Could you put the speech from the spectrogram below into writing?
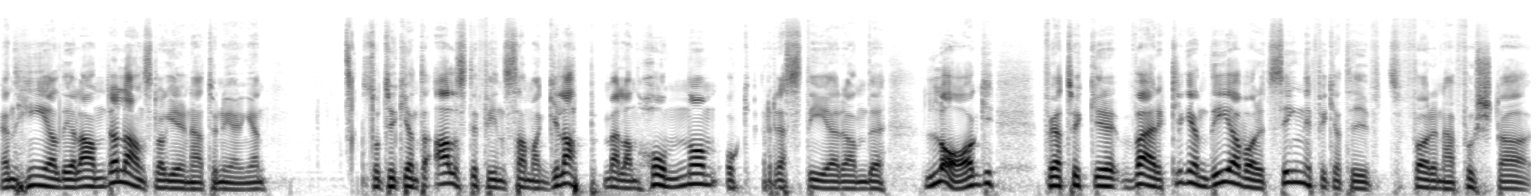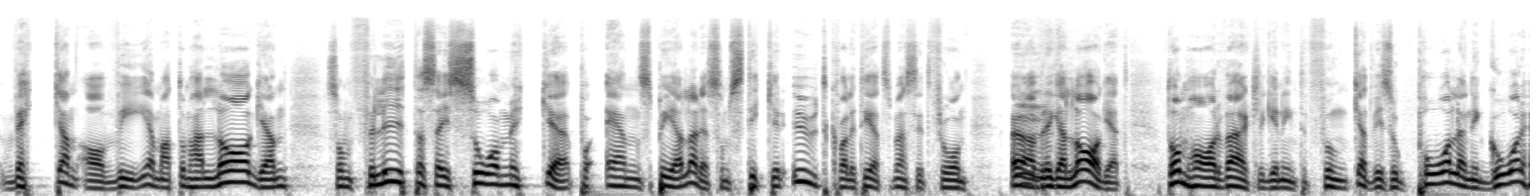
en hel del andra landslag i den här turneringen så tycker jag inte alls det finns samma glapp mellan honom och resterande lag. För jag tycker verkligen det har varit signifikativt för den här första veckan av VM, att de här lagen som förlitar sig så mycket på en spelare som sticker ut kvalitetsmässigt från mm. övriga laget, de har verkligen inte funkat. Vi såg Polen igår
